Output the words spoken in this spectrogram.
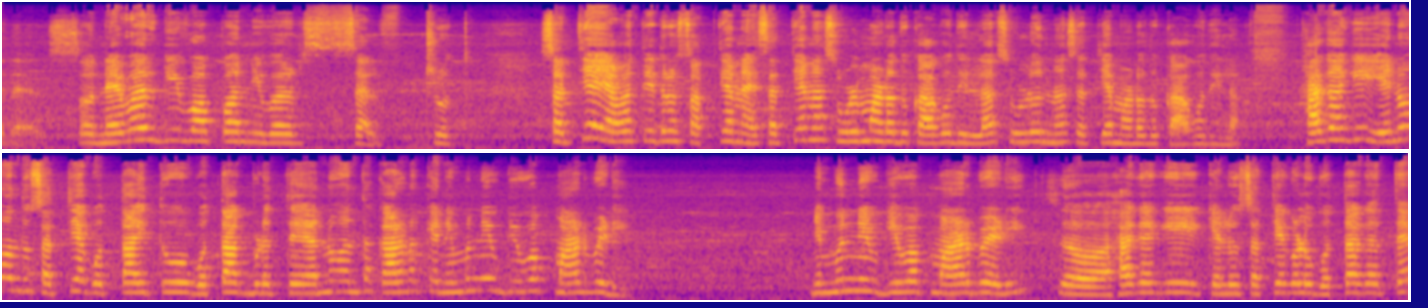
ಇದೆ. So never give up on yourself truth ಸತ್ಯ ಯಾವತ್ತಿದ್ರೂ ಸತ್ಯನೇ. ಸತ್ಯನ ಸುಳ್ಳು ಮಾಡೋದಕ್ಕಾಗೋದಿಲ್ಲ, ಸುಳ್ಳನ್ನ ಸತ್ಯ ಮಾಡೋದಕ್ಕಾಗೋದಿಲ್ಲ. ಹಾಗಾಗಿ ಏನೋ ಒಂದು ಸತ್ಯ ಗೊತ್ತಾಯಿತು, ಗೊತ್ತಾಗ್ಬಿಡುತ್ತೆ ಅನ್ನುವಂಥ ಕಾರಣಕ್ಕೆ ನಿಮ್ಮನ್ನು ನೀವು ಗಿವ್ ಅಪ್ ಮಾಡಬೇಡಿ. ನಿಮ್ಮನ್ನು ನೀವು ಗಿವ್ ಅಪ್ ಮಾಡಬೇಡಿ. ಹಾಗಾಗಿ ಕೆಲವು ಸತ್ಯಗಳು ಗೊತ್ತಾಗತ್ತೆ.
